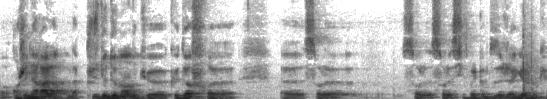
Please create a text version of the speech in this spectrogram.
en général, on a plus de demandes que, que d'offres euh, euh, sur le, sur le, sur le, site Welcome to the Jungle, donc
